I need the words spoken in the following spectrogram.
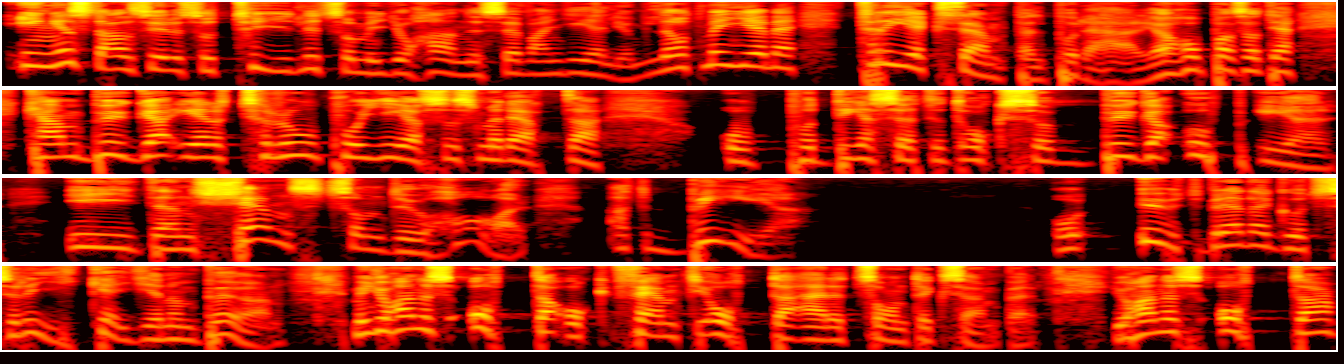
Ingenstans är det så tydligt som i Johannes evangelium. Låt mig ge mig tre exempel på det här. Jag hoppas att jag kan bygga er tro på Jesus med detta och på det sättet också bygga upp er i den tjänst som du har. Att be och utbredda Guds rike genom bön. Men Johannes 8 och 58 är ett sådant exempel. Johannes 8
